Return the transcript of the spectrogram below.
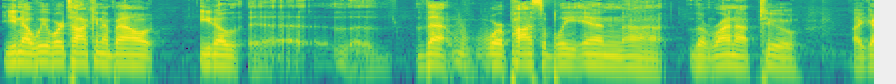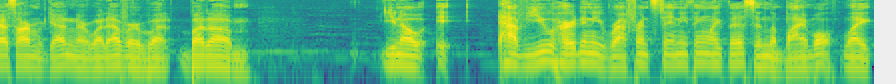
you know, we were talking about, you know, uh, that we're possibly in uh, the run up to, I guess, Armageddon or whatever. But, but, um, you know, it, have you heard any reference to anything like this in the Bible? Like,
